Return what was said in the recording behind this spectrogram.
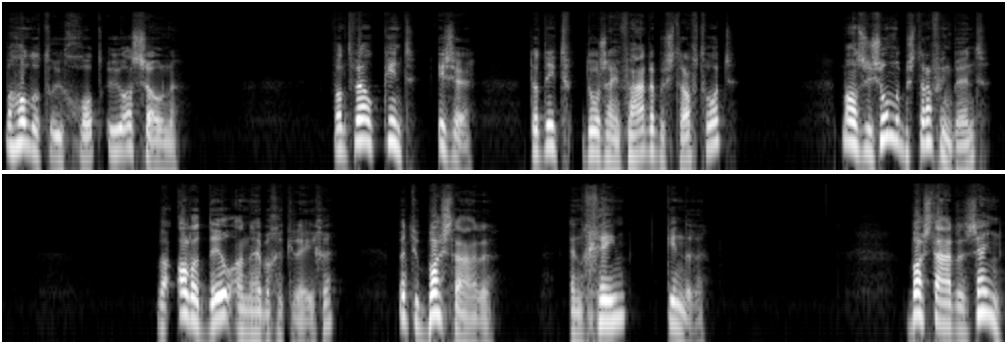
behandelt u God u als zonen. Want welk kind is er dat niet door zijn vader bestraft wordt? Maar als u zonder bestraffing bent, waar alle deel aan hebben gekregen, bent u bastaarden en geen kinderen. Bastaarden zijn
